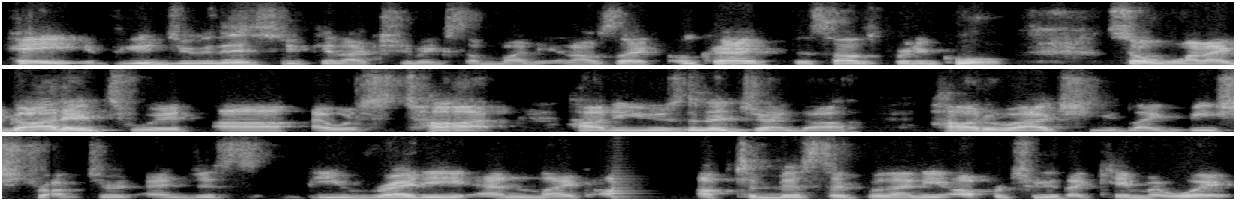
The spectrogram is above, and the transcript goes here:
hey, if you do this, you can actually make some money. And I was like, okay, this sounds pretty cool. So when I got into it, uh, I was taught how to use an agenda, how to actually like be structured and just be ready and like optimistic with any opportunity that came my way.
